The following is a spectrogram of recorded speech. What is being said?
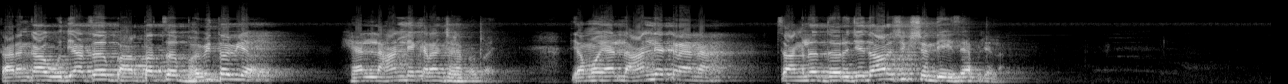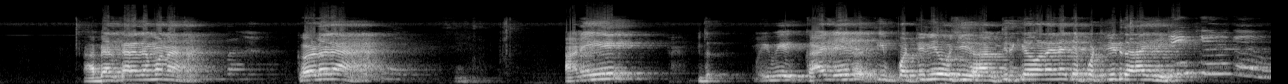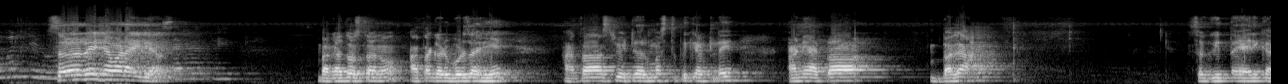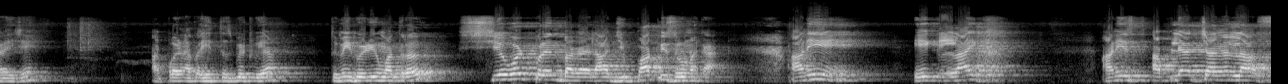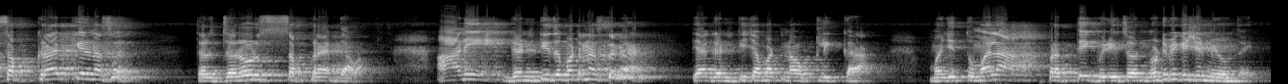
कारण का उद्याचं भारताचं भवितव्य ह्या लहान लेकरांच्या हातात आहे त्यामुळे या लहान लेकरांना चांगलं दर्जेदार शिक्षण द्यायचं आहे आपल्याला. अभ्यास करायचा म्हणा. कळलं का? आणि काय लिहिलं? ती पट्टी होती. तिरक्या वाढायला ते त्या पट्टी नीट धरायची. सरळ रेषा वाढायच्या. बघा दोस्तानो आता गडबड झाली. आहे आता स्वेटर मस्तपैकी आटलंय आणि आता बघा सगळी तयारी करायची. आपण आता इथंच भेटूया. तुम्ही व्हिडिओ मात्र शेवटपर्यंत बघायला अजिबात विसरू नका. आणि एक लाईक आणि आपल्या चॅनलला सबस्क्राईब केलं नसेल तर जरूर सबस्क्राईब द्यावा. आणि घंटीचं बटन असतं का त्या घंटीच्या बटनावर क्लिक करा. म्हणजे तुम्हाला प्रत्येक व्हिडिओचं नोटिफिकेशन मिळून जाईल.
